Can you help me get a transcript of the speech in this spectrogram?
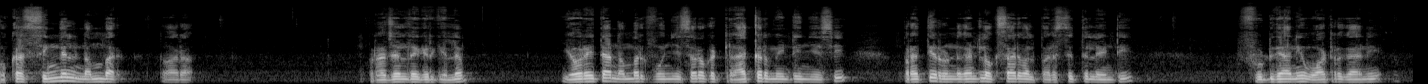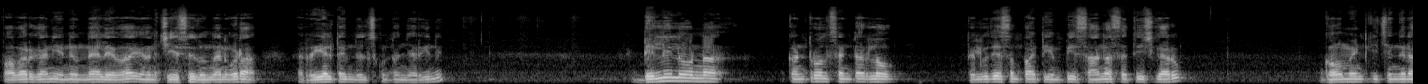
ఒక సింగిల్ నంబర్ ద్వారా ప్రజల దగ్గరికి వెళ్ళాం. ఎవరైతే ఆ నంబర్కి ఫోన్ చేశారో ఒక ట్రాకర్ మెయింటైన్ చేసి ప్రతి రెండు గంటలు ఒకసారి వాళ్ళ పరిస్థితులు ఏంటి? ఫుడ్ కానీ వాటర్ కానీ పవర్ కానీ ఎన్ని ఉన్నాయా లేవా? ఏమైనా చేసేది ఉందని కూడా రియల్ టైం తెలుసుకుంటాం జరిగింది. ఢిల్లీలో ఉన్న కంట్రోల్ సెంటర్లో తెలుగుదేశం పార్టీ ఎంపీ సానా సతీష్ గారు గవర్నమెంట్కి చెందిన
